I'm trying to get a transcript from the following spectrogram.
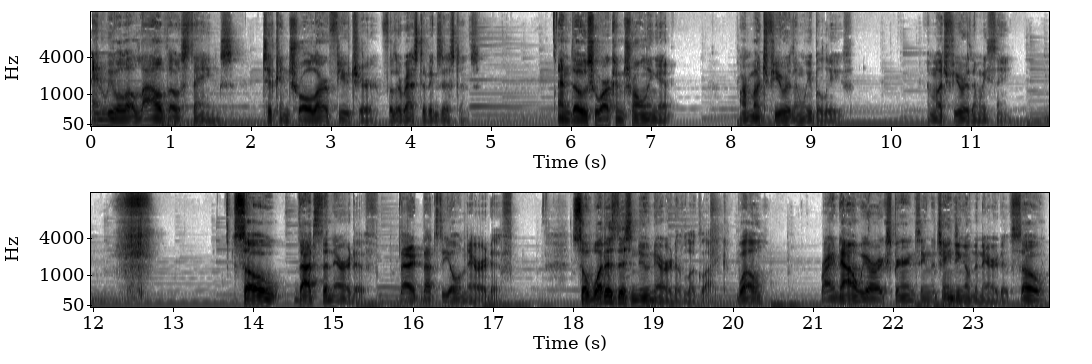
And we will allow those things to control our future for the rest of existence. And those who are controlling it are much fewer than we believe and much fewer than we think. So that's the narrative. That that's the old narrative. So what does this new narrative look like? Well, right now we are experiencing the changing of the narrative. So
